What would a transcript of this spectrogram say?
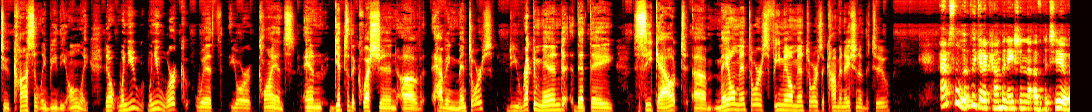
to constantly be the only now when you when you work with your clients and get to the question of having mentors do you recommend that they seek out um, male mentors female mentors a combination of the two Absolutely get a combination of the two.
